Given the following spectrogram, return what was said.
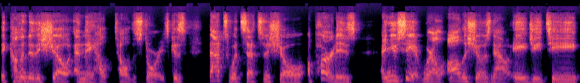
They come into the show and they help tell the stories because that's what sets the show apart. Is and you see it where all the shows now, AGT,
